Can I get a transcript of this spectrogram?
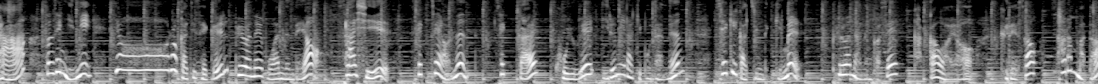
자, 선생님이 여러 가지 색을 표현해 보았는데요. 사실 색채어는 색깔 고유의 이름이라기보다는 색이 가진 느낌을 표현하는 것에 가까워요. 그래서 사람마다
